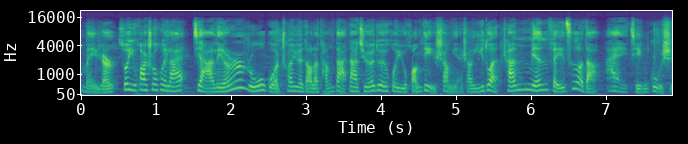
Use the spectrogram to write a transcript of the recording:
美人。所以话说回来，贾玲如果穿越到了唐代，那绝对会与皇帝上演上一段缠绵悱恻的爱情故事。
